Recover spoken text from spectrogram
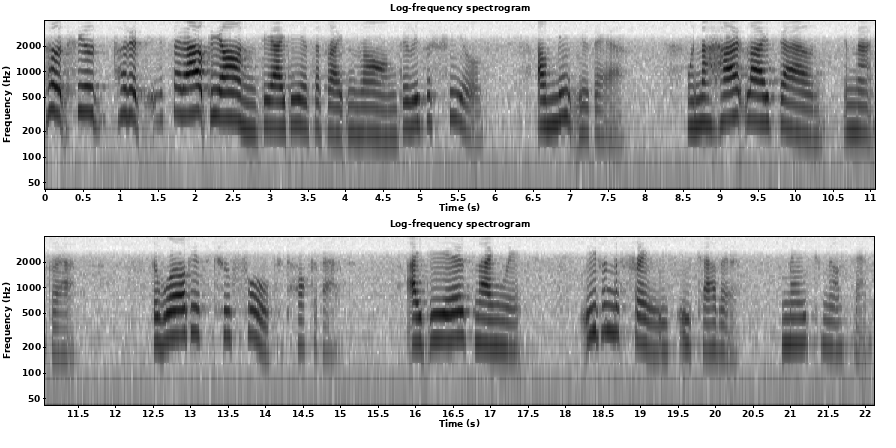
Poet Field put it, said out beyond the ideas of right and wrong, there is a field. I'll meet you there when the heart lies down in that grass, the world is too full to talk about. Ideas, language, even the phrase each other make no sense.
